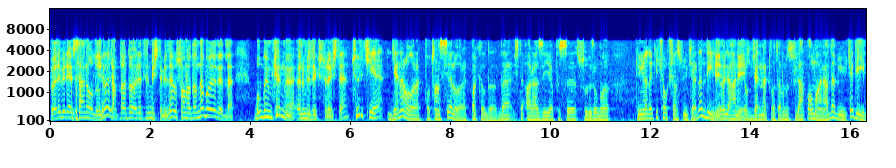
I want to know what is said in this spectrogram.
Böyle bir efsane olduğunu Şöyle. kitaplarda öğretilmişti bize. Sonradan da böyle dediler. Bu mümkün mü önümüzdeki süreçte? Türkiye genel olarak potansiyel olarak bakıldığında işte arazi yapısı, su durumu dünyadaki çok şanslı ülkelerden değil. Değil, Öyle hani değil. yok cennet vatanımız falan o manada bir ülke değil.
